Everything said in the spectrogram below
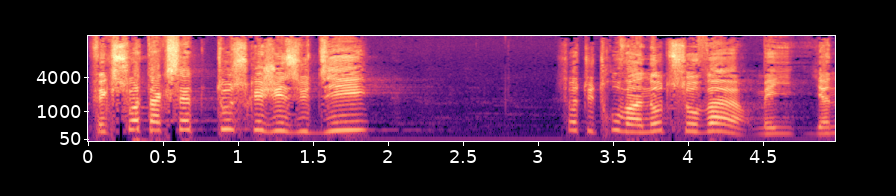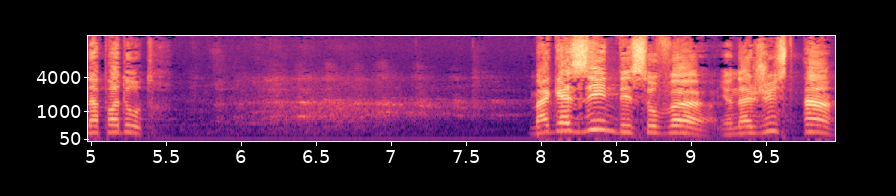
Fait que soit tu acceptes tout ce que Jésus dit, soit tu trouves un autre sauveur, mais il n'y en a pas d'autre. Magazine des sauveurs, il y en a juste un.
